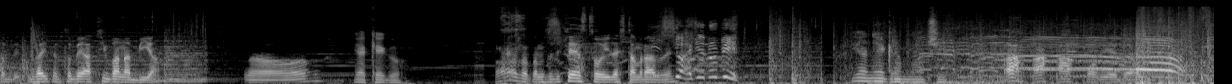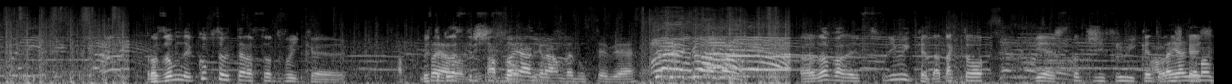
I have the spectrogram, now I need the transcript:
Sobie, sobie Achieva nabija. No. Jakiego? O, za tam zwycięstwo ileś tam razy. Ja nie gram na ci. Ha, ha, ha, powiedział. Rozumny, kup sobie teraz tę dwójkę. A My co, tylko ja? 40 A co ja złotych. gram według ciebie? No dobra, ale jest free weekend, a tak to wiesz, skąd ci się free weekend? Ale ja nie mam,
